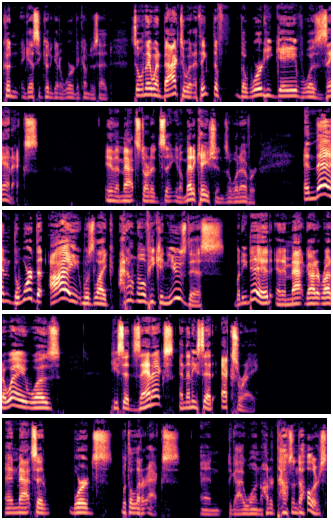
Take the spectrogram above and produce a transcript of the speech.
Couldn't I guess he couldn't get a word to come to his head. So when they went back to it, I think the the word he gave was Xanax. And then Matt started saying, you know, medications or whatever. And then the word that I was like, I don't know if he can use this, but he did, and then Matt got it right away was he said Xanax and then he said X-ray. And Matt said words with the letter X, and the guy won hundred thousand dollars.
